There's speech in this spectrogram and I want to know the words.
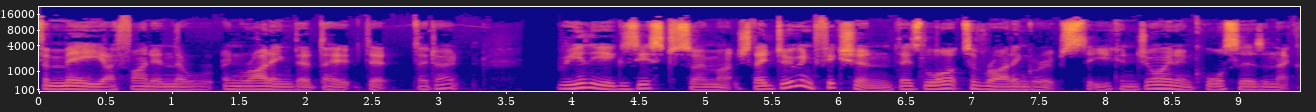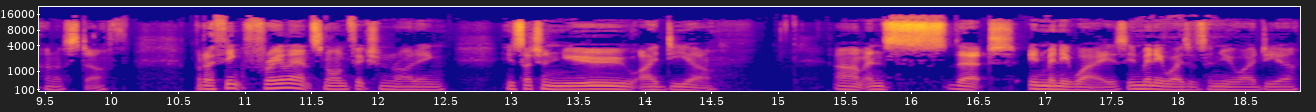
for me, I find in the in writing that they that they don't really exist so much. They do in fiction. There's lots of writing groups that you can join and courses and that kind of stuff. But I think freelance nonfiction writing is such a new idea, um, and s- that in many ways, in many ways, it's a new idea.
